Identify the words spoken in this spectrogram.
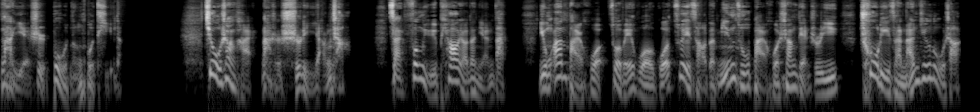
那也是不能不提的。旧上海那是十里洋场，在风雨飘摇的年代，永安百货作为我国最早的民族百货商店之一，矗立在南京路上，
